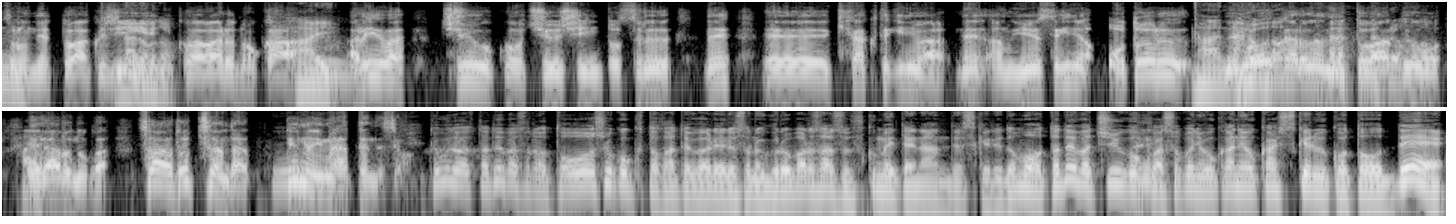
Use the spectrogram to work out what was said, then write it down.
そのネットワーク陣営に加わるのか、はい、あるいは中国を中心とする、ねえー、企画的には、ね、あの技術的には劣るローカルなネットワークを選ぶのか、はい、さあどっちなんだ?っていうのを今やってるんですよ。ということは例えばその東諸国とかと言われるそのグローバルサウス含めてなんですけれども例えば中国はそこにお金を貸し付けることで、はい、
